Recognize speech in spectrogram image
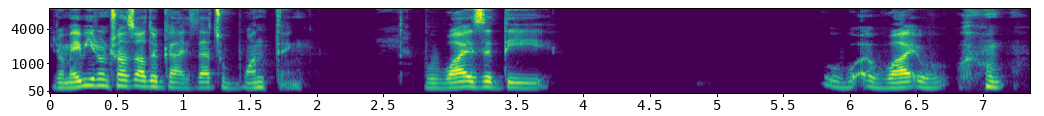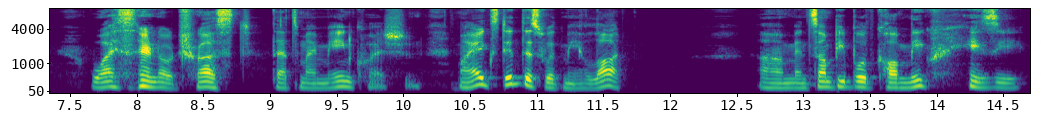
you know, maybe you don't trust other guys. That's one thing, but why is it the why why is there no trust? That's my main question. My ex did this with me a lot. Um, and some people have called me crazy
